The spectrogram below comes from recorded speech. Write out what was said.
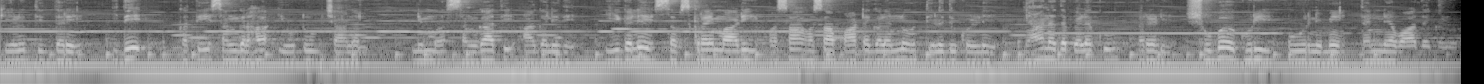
ಕೇಳುತ್ತಿದ್ದರೆ ಇದೇ ಕತೆ ಸಂಗ್ರಹ ಯೂಟ್ಯೂಬ್ ಚಾನಲ್. ನಿಮ್ಮ ಸಂಗಾತಿ ಆಗಲಿದೆ. ಈಗಲೇ ಸಬ್ಸ್ಕ್ರೈಬ್ ಮಾಡಿ ಹೊಸ ಹೊಸ ಪಾಠಗಳನ್ನು ತಿಳಿದುಕೊಳ್ಳಿ. ಜ್ಞಾನದ ಬೆಳಕು ಹರಡಿ. ಶುಭ ಗುರಿ ಪೂರ್ಣಿಮೆ. ಧನ್ಯವಾದಗಳು.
